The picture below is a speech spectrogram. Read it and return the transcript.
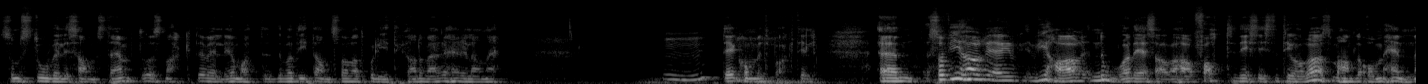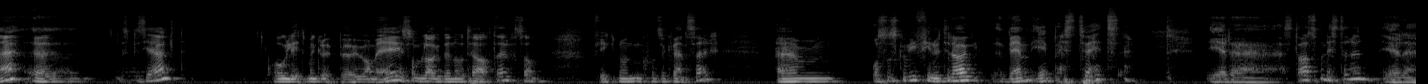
som sto veldig samstemt og snakket veldig om at det var ditt ansvar at politikere hadde vært her i landet. Mm. Det kommer vi tilbake til. Um, så vi har, eh, vi har noe av det Sara har fått de siste ti åra, som handler om henne uh, spesielt. Og litt med gruppe hun var med i, som lagde noe teater som fikk noen konsekvenser. Um, og så skal vi finne ut i dag hvem er best til å hetse. Er det statsministeren? Er det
